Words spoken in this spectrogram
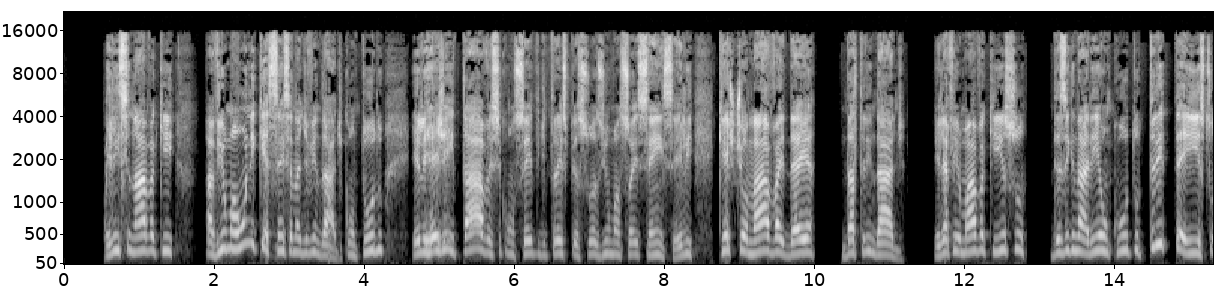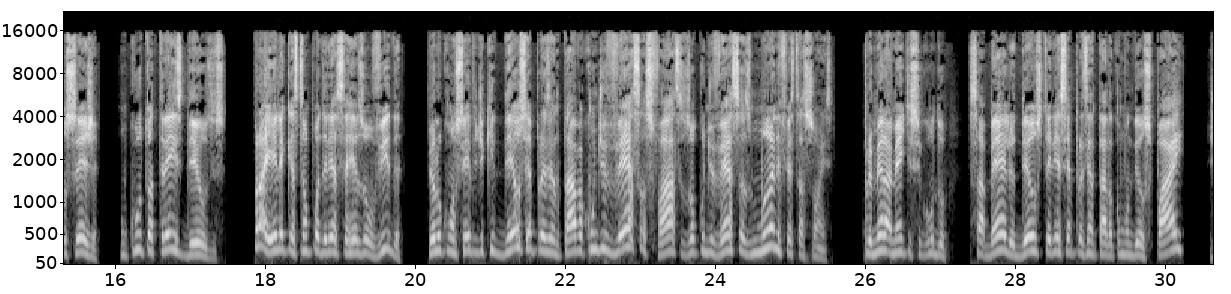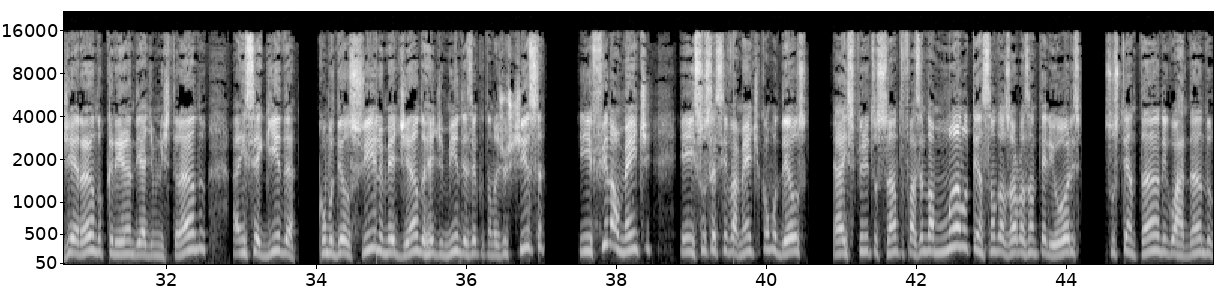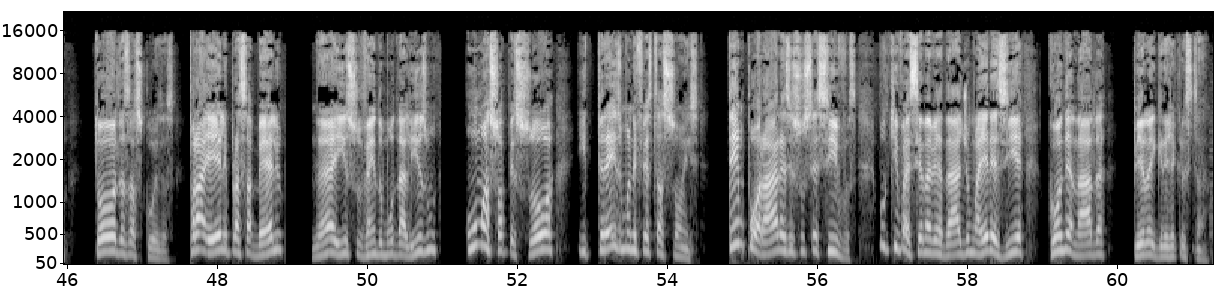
Ele ensinava que Havia uma única essência na divindade, contudo, ele rejeitava esse conceito de três pessoas em uma só essência. Ele questionava a ideia da trindade. Ele afirmava que isso designaria um culto triteísta, ou seja, um culto a três deuses. Para ele, a questão poderia ser resolvida pelo conceito de que Deus se apresentava com diversas faces ou com diversas manifestações. Primeiramente, segundo Sabélio, Deus teria se apresentado como um Deus Pai, gerando, criando e administrando, em seguida, como Deus Filho, mediando, redimindo, executando a justiça, e finalmente e sucessivamente, como Deus é, Espírito Santo, fazendo a manutenção das obras anteriores, sustentando e guardando todas as coisas. Para ele, para Sabélio, né, isso vem do modalismo, uma só pessoa e três manifestações temporárias e sucessivas, o que vai ser, na verdade, uma heresia condenada pela Igreja Cristã.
